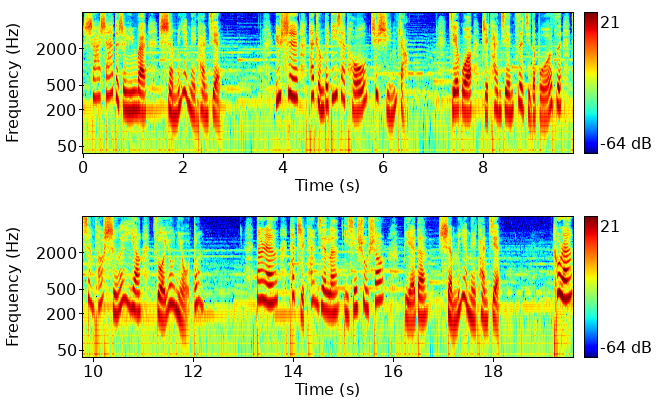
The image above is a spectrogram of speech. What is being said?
沙沙的声音外，什么也没看见。于是他准备低下头去寻找，结果只看见自己的脖子像条蛇一样左右扭动。当然，他只看见了一些树梢，别的什么也没看见。突然，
